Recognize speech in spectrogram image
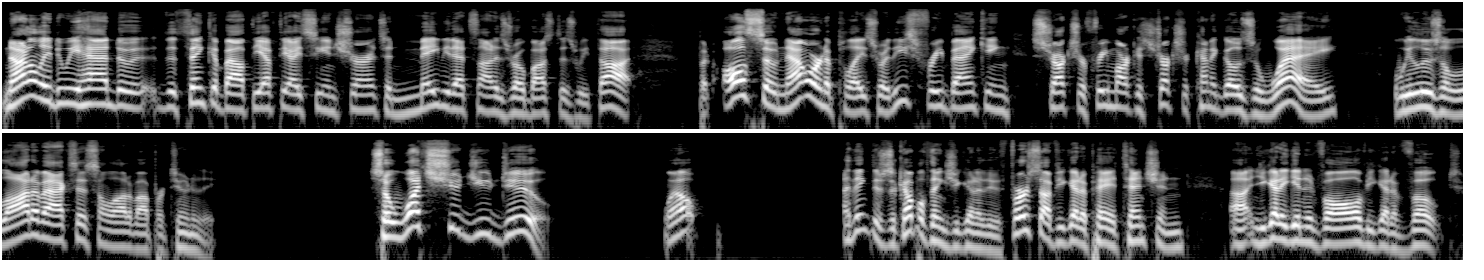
not only do we have to, to think about the FDIC insurance, and maybe that's not as robust as we thought, but also now we're in a place where these free banking structure, free market structure kind of goes away we lose a lot of access and a lot of opportunity. So, what should you do? Well, I think there's a couple things you got to do. First off, you got to pay attention. Uh, you got to get involved. You got to vote.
